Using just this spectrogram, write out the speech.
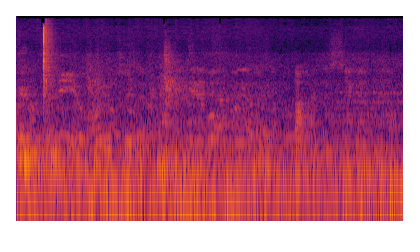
咱们就回去。那。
